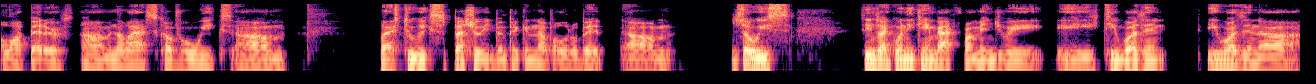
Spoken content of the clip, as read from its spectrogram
a lot better um in the last couple of weeks. Um, last two weeks especially, he's been picking up a little bit. Um, so he's seems like when he came back from injury, he he wasn't he wasn't uh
